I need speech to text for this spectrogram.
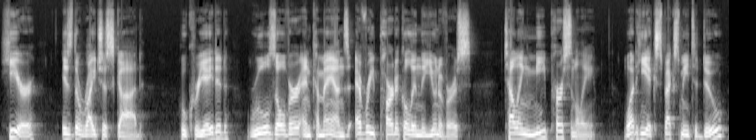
Here is the righteous God who created, rules over and commands every particle in the universe, telling me personally what he expects me to do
